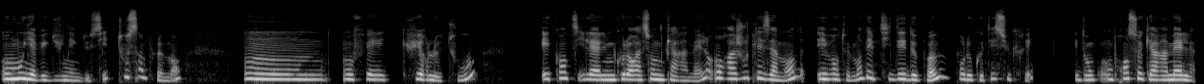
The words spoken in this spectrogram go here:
on mouille avec du vinaigre de cidre tout simplement. On, on fait cuire le tout. Et quand il a une coloration de caramel, on rajoute les amandes et éventuellement des petits dés de pommes pour le côté sucré. Et donc on prend ce caramel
